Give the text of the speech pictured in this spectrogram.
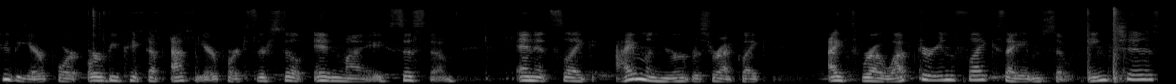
to the airport or be picked up at the airport because they're still in my system. and it's like I'm a nervous wreck. Like I throw up during the flight because I am so anxious.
